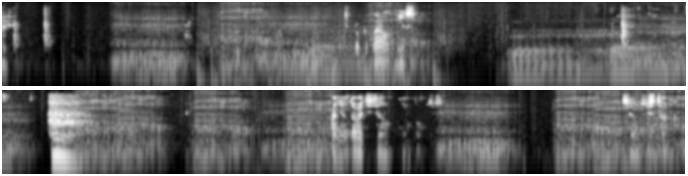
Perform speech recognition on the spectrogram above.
Ой. Прокопаем вниз. А нет, давайте сделаем. Сделаем здесь так.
